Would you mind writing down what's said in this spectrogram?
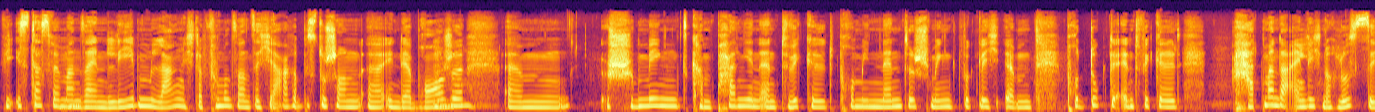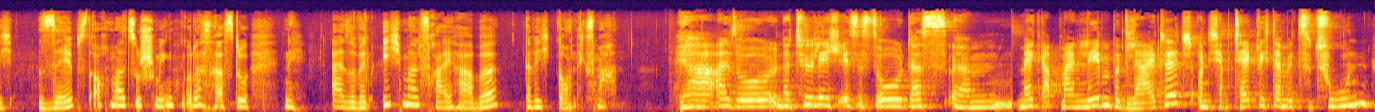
wie ist das, wenn man sein Leben lang, ich glaube 25 Jahre bist du schon äh, in der Branche, mhm. ähm, schminkt, Kampagnen entwickelt, Prominente schminkt, wirklich ähm, Produkte entwickelt. Hat man da eigentlich noch Lust, sich selbst auch mal zu schminken? Oder sagst du, nee, also wenn ich mal frei habe, da will ich gar nichts machen? Ja, also natürlich ist es so, dass ähm, Make-up mein Leben begleitet und ich habe täglich damit zu tun.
